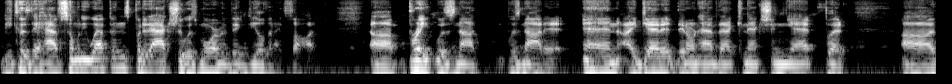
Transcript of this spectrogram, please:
because they have so many weapons, but it actually was more of a big deal than I thought. Uh, Brate was not was not it, and I get it; they don't have that connection yet. But uh,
